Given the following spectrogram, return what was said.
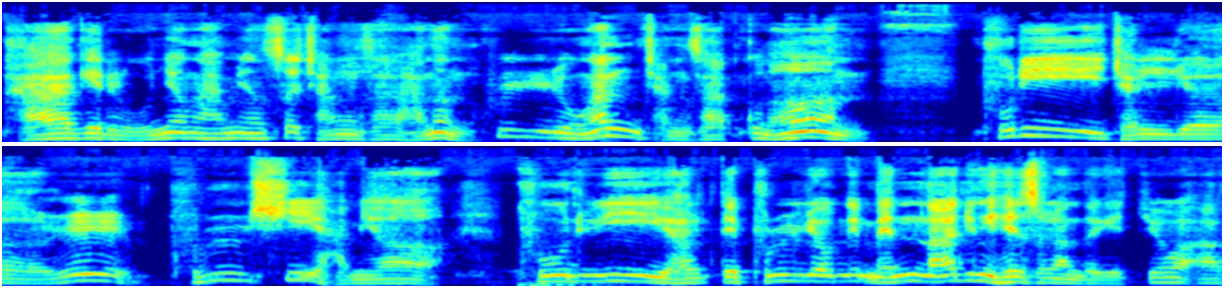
가게를 운영하면서 장사하는 훌륭한 장사꾼은 불이전렬을 불시하며 불이할 때 불력이 맨 나중에 해석한다겠죠. 아,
